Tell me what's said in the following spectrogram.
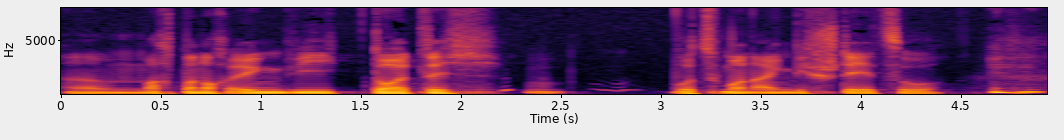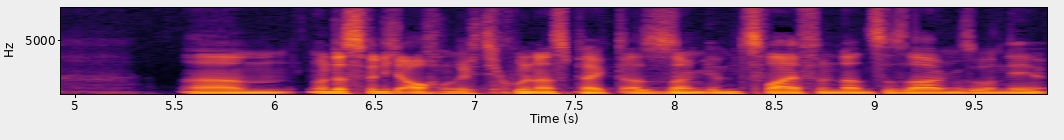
Ähm, macht man noch irgendwie deutlich, wozu man eigentlich steht so. Mhm. Ähm, und das finde ich auch einen richtig coolen Aspekt. Also sagen, im Zweifeln dann zu sagen, so, nee,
